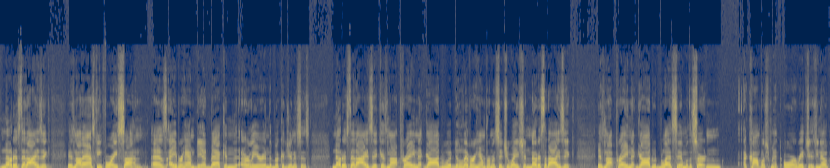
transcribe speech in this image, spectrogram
Notice that Isaac is not asking for a son as Abraham did back in earlier in the book of Genesis. Notice that Isaac is not praying that God would deliver him from a situation. Notice that Isaac is not praying that God would bless him with a certain accomplishment or riches. You know,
